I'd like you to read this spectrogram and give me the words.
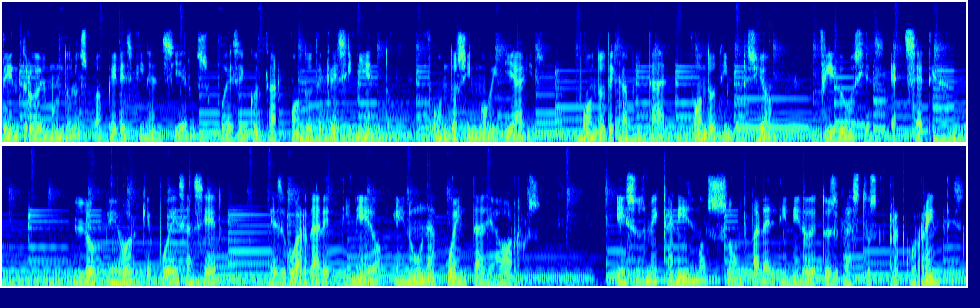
Dentro del mundo de los papeles financieros puedes encontrar fondos de crecimiento, fondos inmobiliarios, fondos de capital, fondos de inversión, fiducias, etc. Lo peor que puedes hacer es guardar el dinero en una cuenta de ahorros. Esos mecanismos son para el dinero de tus gastos recurrentes,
